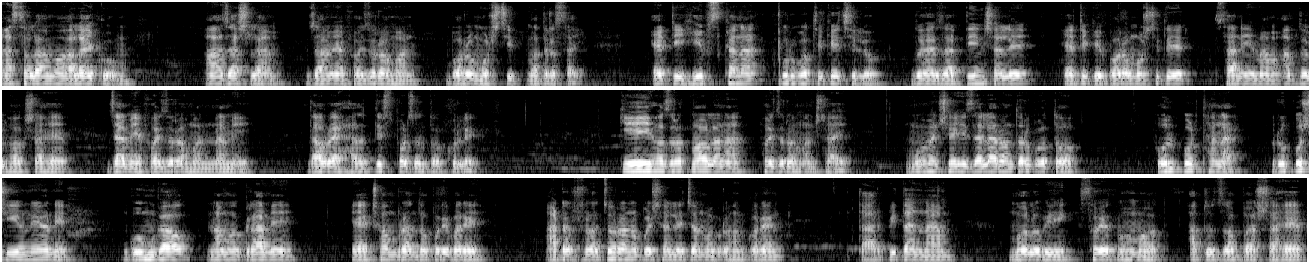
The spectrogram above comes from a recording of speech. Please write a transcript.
আসসালামু আলাইকুম। আজ আসলাম জামিয়া ফয়জুর রহমান বড় মসজিদ মাদ্রাসায়। এটি হিফসখানা পূর্ব থেকে ছিল। দু হাজার তিন সালে এটিকে বড় মসজিদের সানি ইমাম আব্দুল হক সাহেব জামিয়া ফয়জুর রহমান নামে দাওরায় হাদিস পর্যন্ত খুললেন। কে এই হজরত মাওলানা ফয়জুর রহমান সাহেব? মোমেন শাহী জেলার অন্তর্গত ফুলপুর থানার রূপসী ইউনিয়নের গুমগাঁও নামক গ্রামে এক সম্ভ্রান্ত পরিবারে আঠারোশো চৌরানব্বই সালে জন্মগ্রহণ করেন। তার পিতার নাম মৌলভী সৈয়দ মোহাম্মদ আব্দুল জব্বার সাহেব।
